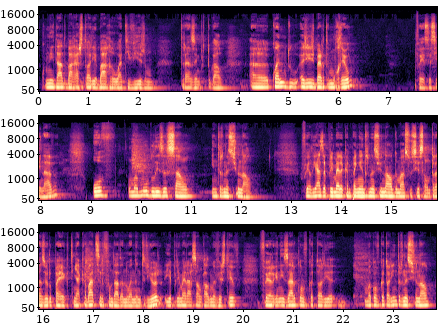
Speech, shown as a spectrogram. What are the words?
a comunidade barra a história barra o ativismo trans em Portugal. Ah, quando a Gisberta morreu, foi assassinada, houve uma mobilização internacional. Foi, aliás, a primeira campanha internacional de uma associação trans-europeia que tinha acabado de ser fundada no ano anterior e a primeira ação que alguma vez teve foi organizar convocatória, uma convocatória internacional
